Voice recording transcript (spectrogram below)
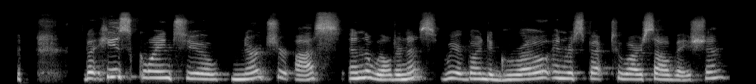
but he's going to nurture us in the wilderness. We are going to grow in respect to our salvation.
